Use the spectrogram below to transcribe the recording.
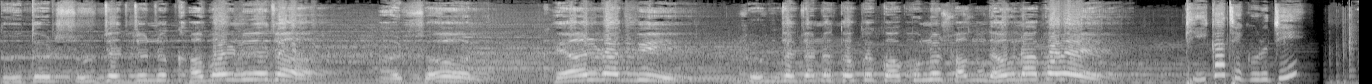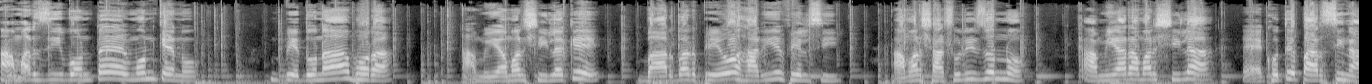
তুই তোর সূর্যের জন্য খাবার নিয়ে যা। আর শোন খেয়াল রাখবি সূর্য যেন তোকে কখনো সন্দেহ না করে। ঠিক আছে গুরুজি। আমার জীবনটা এমন কেন? বেদনা ভরা। আমি আমার শিলাকে বারবার পেয়েও হারিয়ে ফেলছি। আমার শাশুড়ির জন্য আমি আর আমার শিলা এক হতে পারছি না।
